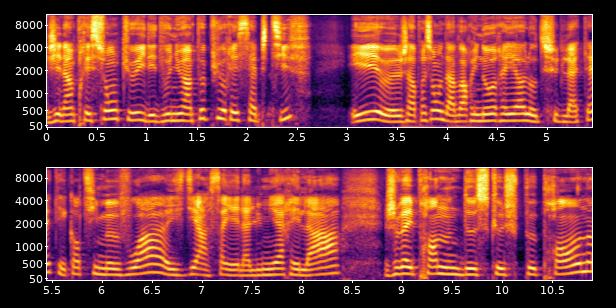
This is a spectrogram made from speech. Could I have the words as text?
J'ai l'impression qu'il est devenu un peu plus réceptif et euh, j'ai l'impression d'avoir une auréole au-dessus de la tête. Et quand il me voit, il se dit Ah, ça y est, la lumière est là. Je vais prendre de ce que je peux prendre.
